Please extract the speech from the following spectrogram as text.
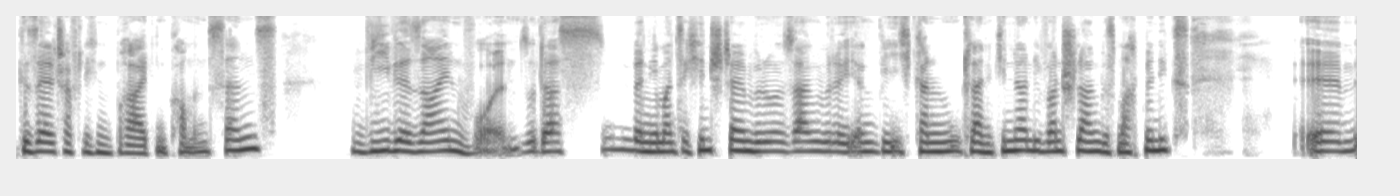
gesellschaftlichen breiten Common Sense, wie wir sein wollen, sodass, wenn jemand sich hinstellen würde und sagen würde, irgendwie, ich kann kleine Kinder an die Wand schlagen, das macht mir nichts, ähm,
